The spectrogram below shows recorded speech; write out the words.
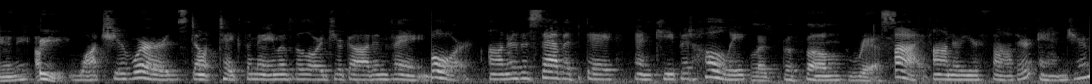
any. three, Watch your words. Don't take the name of the Lord your God in vain. 4. Honor the Sabbath day and keep it holy. Let the thumb rest. 5. Honor your father and your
